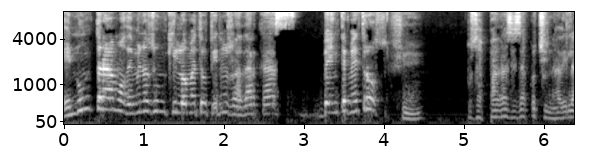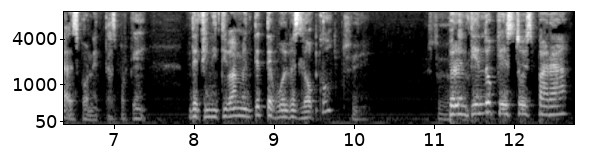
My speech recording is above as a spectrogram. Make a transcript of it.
en un tramo de menos de un kilómetro tienes radar cada 20 metros. Sí. Pues apagas esa cochinada y la desconectas porque definitivamente te vuelves loco. Sí. Estoy Pero entiendo que esto es para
